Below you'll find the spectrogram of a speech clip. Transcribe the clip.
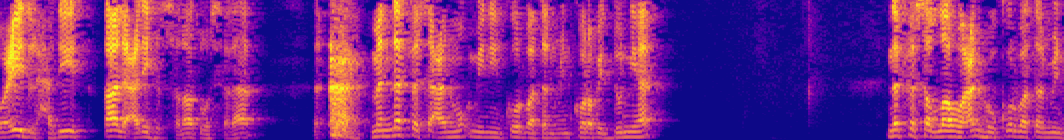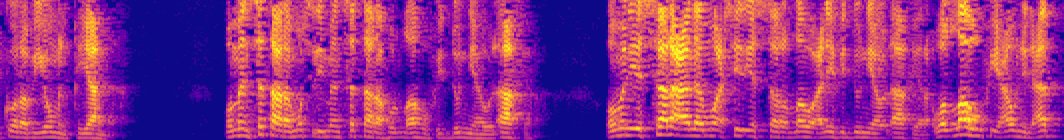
أعيد الحديث. قال عليه الصلاة والسلام من نفس عن مؤمن كربة من كرب الدنيا نفس الله عنه كربة من كرب يوم القيامة. ومن ستر مسلما ستره الله في الدنيا والآخرة. ومن يسر على معسر يسر الله عليه في الدنيا والآخرة. والله في عون العبد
